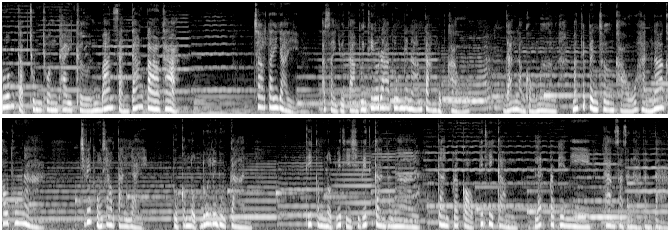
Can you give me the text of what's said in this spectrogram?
ร่วมกับชุมชนไทยเขินบ้านสันก้างปลาค่ะ ชาวไต้ใหญ่ อาศัยอยู่ตามพื้นที่ราบรุ่มแม่น้ำตามหุบเขา ด้านหลังของเมืองมักจะเป็นเชิงเขาหันหน้าเข้าทุ่งนาชีวิตของชาวไตใหญ่ ถูกกำหนดด้วยฤดูกาลที่กำหนดวิถีชีวิตการทำงาน การประกอบพิธีกรรม และประเพณีทางศาสนาต่าง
